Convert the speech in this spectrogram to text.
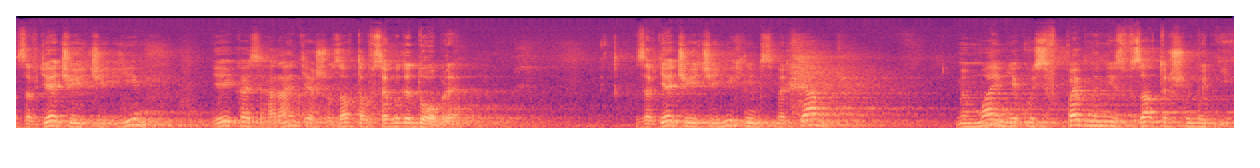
Завдячуючи їм, є якась гарантія, що завтра все буде добре. Завдячуючи їхнім смертям, ми маємо якусь впевненість в завтрашньому дні.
